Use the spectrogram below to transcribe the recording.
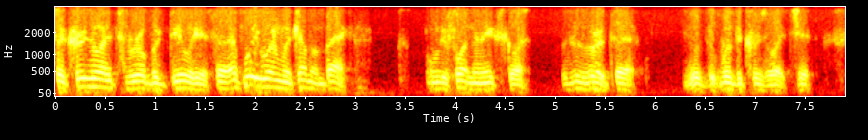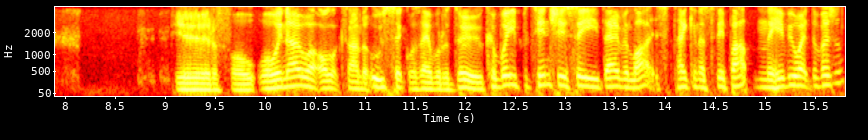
So cruiserweight's a real big deal here. So if we win, we're coming back. We'll be fighting the next guy. This is where it's at with the, with the cruiserweights. Yeah. Beautiful. Well, we know what Alexander Usyk was able to do. Could we potentially see David Lights taking a step up in the heavyweight division?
